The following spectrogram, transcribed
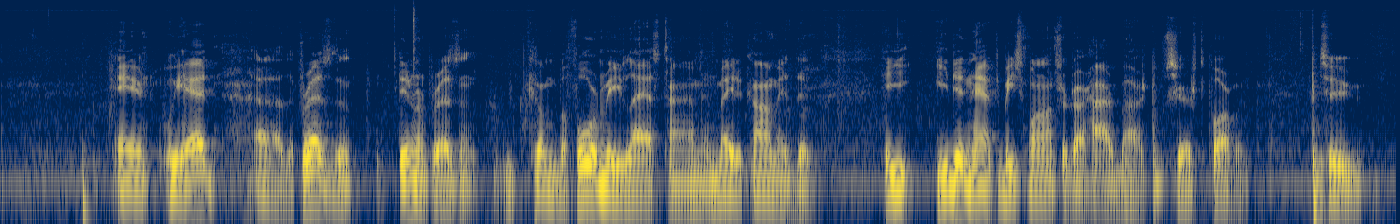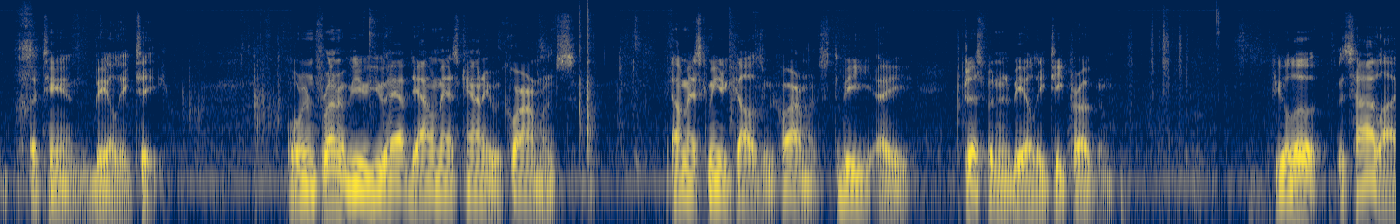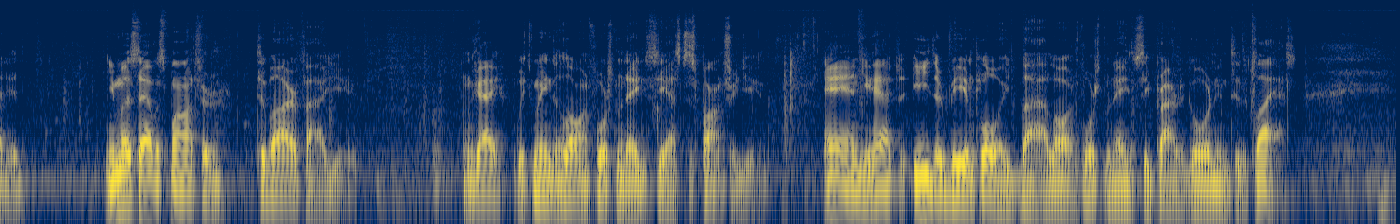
And we had uh, the president, interim president, come before me last time and made a comment that he he didn't have to be sponsored or hired by the sheriff's department to attend BLET. Well, in front of you, you have the Alamance County requirements, Alamance Community College requirements to be a participant in the BLET program. If you look, it's highlighted. You must have a sponsor to verify you okay? Which means a law enforcement agency has to sponsor you. And you have to either be employed by a law enforcement agency prior to going into the class.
